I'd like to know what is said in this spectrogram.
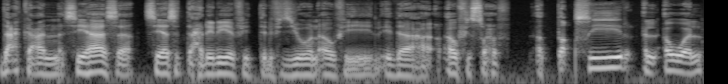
دعك عن سياسة سياسة تحريرية في التلفزيون أو في الإذاعة أو في الصحف. التقصير الأول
